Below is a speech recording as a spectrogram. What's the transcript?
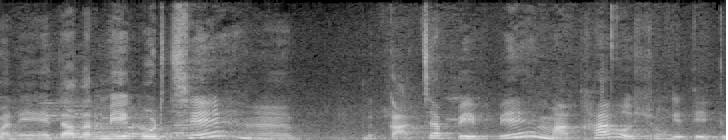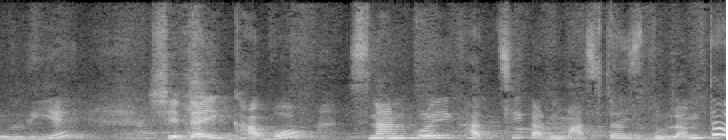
মানে দাদার মেয়ে করছে কাঁচা পেঁপে মাখা ওর সঙ্গে তেঁতুল দিয়ে সেটাই খাব। স্নান করেই খাচ্ছি কারণ মাছ টাছ ধুলাম তো।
